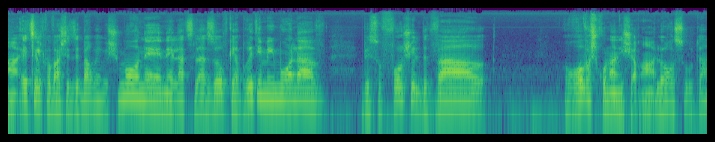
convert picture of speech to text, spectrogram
והאצ"ל כבש את זה ב-48, נאלץ לעזוב כי הבריטים איימו עליו. בסופו של דבר, רוב השכונה נשארה, לא הרסו אותה,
